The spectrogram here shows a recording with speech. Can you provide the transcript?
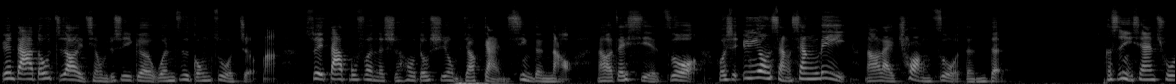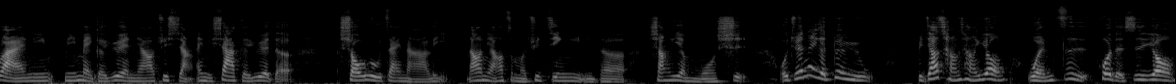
因为大家都知道，以前我就是一个文字工作者嘛，所以大部分的时候都是用比较感性的脑，然后在写作，或是运用想象力，然后来创作等等。可是你现在出来，你你每个月你要去想，哎，你下个月的收入在哪里？然后你要怎么去经营你的商业模式？我觉得那个对于比较常常用文字或者是用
